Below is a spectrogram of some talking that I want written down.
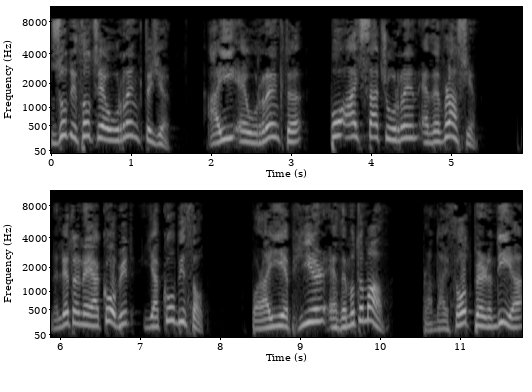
Zoti thotë se e urren këtë gjë. Ai e urren këtë, po aq sa që urren edhe vrasjen. Në letrën e Jakobit, Jakobi thotë: "Por ai jep hir edhe më të madh. Prandaj thotë: Perëndia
